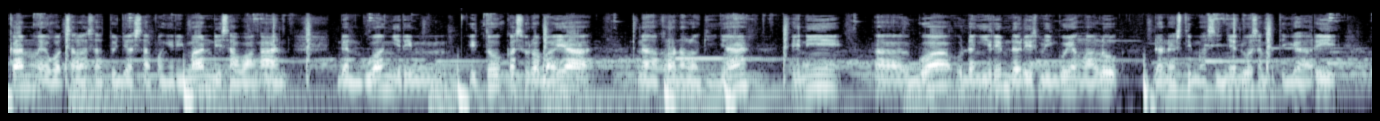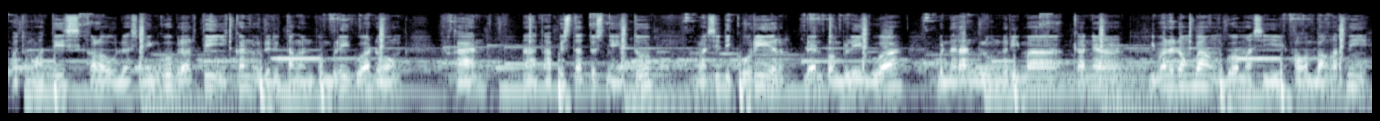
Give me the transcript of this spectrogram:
ikan lewat salah satu jasa pengiriman di Sawangan. Dan gue ngirim itu ke Surabaya. Nah kronologinya, ini eh, gue udah ngirim dari seminggu yang lalu dan estimasinya 2-3 hari. Otomatis kalau udah seminggu berarti ikan udah di tangan pembeli gua dong ya kan? Nah tapi statusnya itu masih di kurir dan pembeli gua beneran belum nerima ikannya. Gimana dong bang? Gua masih awam banget nih.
